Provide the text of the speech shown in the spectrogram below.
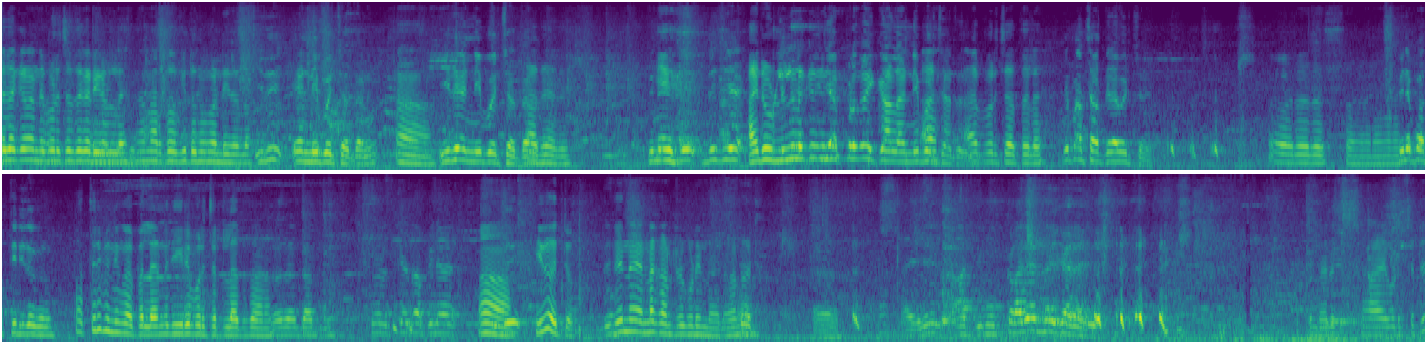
ഏതൊക്കെയാണ് എണ്ണി പൊരിച്ചാത്ത കടികളിലെ? ഞാൻ നേരത്തെ നോക്കിയിട്ടൊന്നും കണ്ടില്ലല്ലോ. ഇത് എണ്ണി പൊരിച്ചാത്താണ്. ആ. ഇത് എണ്ണി പൊരിച്ചാത്താണ്. അതെ അതെ. അതിന്റെ ഉള്ളിലൊക്കെ എപ്പോഴും കഴിക്കാനുള്ള എണ്ണി പൊരിച്ചാത്ത പൊരിച്ചാത്തല്ലേ ഇത് പച്ചത്തിലാ പൊരിച്ചത്. ഓരോരോ സാധനങ്ങൾ പിന്നെ പത്തിരി ഇതൊക്കെ പത്തിരി പിന്നെ കുഴപ്പമില്ല. എണ്ണ തീരെ പൊരിച്ചിട്ടില്ലാത്ത സാധനം. ആ ഇത് പറ്റും ഇത് തന്നെ എണ്ണ കണ്ടിട്ട് കൂടി ഉണ്ടായിരുന്നു അതുകൊണ്ട് പറ്റും. എന്തായാലും ചായ കുടിച്ചിട്ട്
